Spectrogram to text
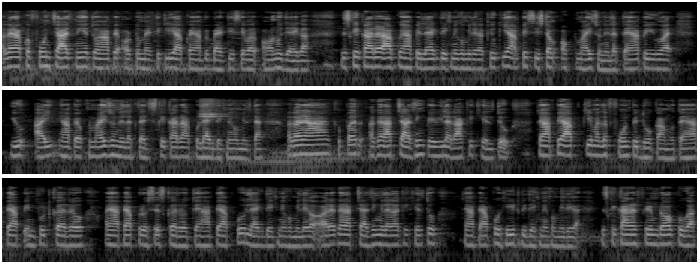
अगर आपका फ़ोन चार्ज नहीं है तो यहाँ पे ऑटोमेटिकली आपका यहाँ पे बैटरी सेवर ऑन हो जाएगा, जिसके कारण आपको यहाँ पे लैग देखने को मिलेगा, क्योंकि यहाँ पे सिस्टम ऑप्टमाइज़ होने लगता है। यहाँ पे यू आई यू आई यहाँ पर ऑप्टमाइज़ होने लगता है, जिसके कारण आपको लैग देखने को मिलता है। अगर यहाँ पर अगर आप चार्जिंग पे भी लगा के खेलते हो तो यहाँ पे आपके मतलब फ़ोन पे दो काम होता है। यहाँ पे आप इनपुट कर रहे हो और यहाँ पे आप प्रोसेस कर रहे हो तो यहाँ पे आपको लैग देखने को मिलेगा। और अगर आप चार्जिंग में लगा के खेलते हो तो यहाँ पे आपको हीट भी देखने को मिलेगा, जिसके कारण फ्रेम ड्रॉप होगा।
